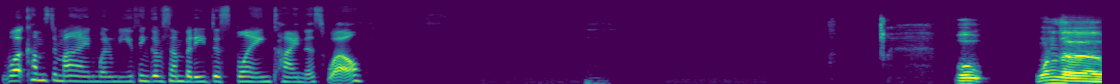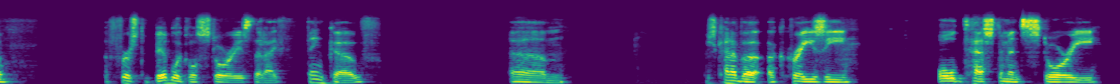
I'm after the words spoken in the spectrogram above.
what comes to mind when you think of somebody displaying kindness well well one of the the first biblical stories that I think of. Um, there's kind of a, a crazy Old Testament story.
